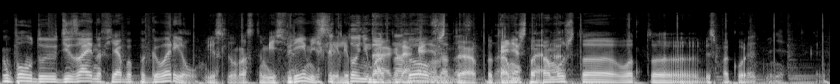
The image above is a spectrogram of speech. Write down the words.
по поводу дизайнов я бы поговорил, если у нас там есть время. Если или кто-нибудь да, нам да, конечно, да, потому, Конечно. потому что вот э, беспокоит меня. конечно.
